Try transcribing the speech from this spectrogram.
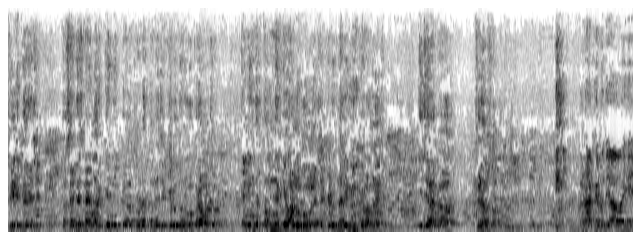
ફીડ કરે છે. તો શૈલેષભાઈ ઓર્ગેનિક પ્રોડક્ટ તમે જે ખેડૂતોને વપરાવો છો, એની અંદર તમને કેવા અનુભવ મળે છે? ખેડૂતના રિવ્યુ કેવા મળે છે? એ જરાક જણાવશો આપણે ઘણા ખેડૂત એવા હોય છે,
